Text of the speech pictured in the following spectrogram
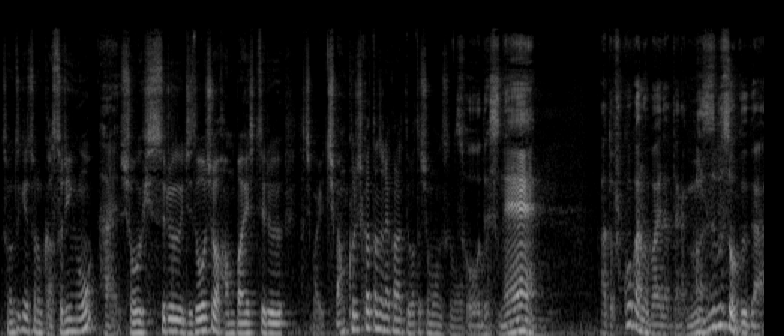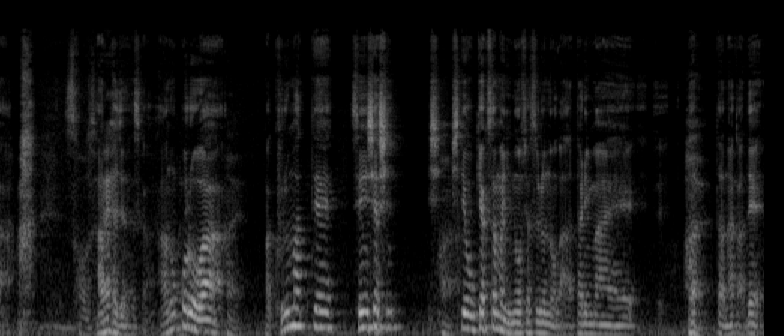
うん。その時にそのガソリンをはい。消費する自動車を販売している立場が一番苦しかったんじゃないかなって私は思うんですけど。そうですねあと福岡の場合だったら水不足があったじゃないですか。あの頃は、はい。まあ、車って洗車ししはい。してお客様に納車するのが当たり前だった中で、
